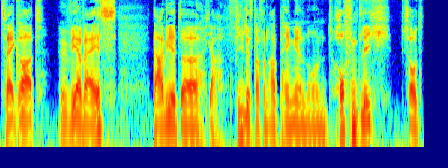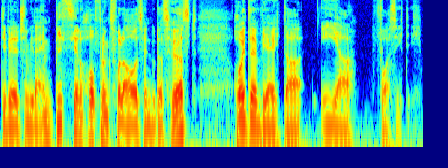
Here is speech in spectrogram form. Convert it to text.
2 Grad, wer weiß da wird äh, ja, vieles davon abhängen und hoffentlich schaut die Welt schon wieder ein bisschen hoffnungsvoller aus, wenn du das hörst. Heute wäre ich da eher vorsichtig.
